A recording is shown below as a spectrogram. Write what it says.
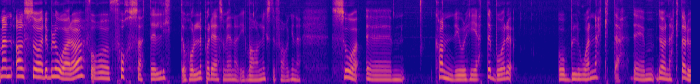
Men altså, det blå, da, for å fortsette litt å holde på det som en av de vanligste fargene, så eh, kan det jo hete både å blånekte. Det, da nekter du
